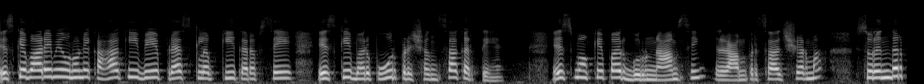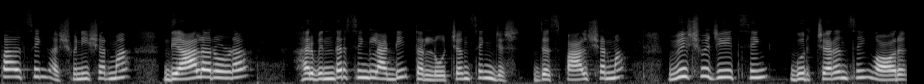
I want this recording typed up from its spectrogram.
इसके बारे में उन्होंने कहा कि वे प्रेस क्लब की तरफ़ से इसकी भरपूर प्रशंसा करते हैं। इस मौके पर गुरुनाम सिंह रामप्रसाद शर्मा सुरेंद्र पाल सिंह अश्विनी शर्मा दयाल अरोड़ा हरविंदर सिंह लाडी तरलोचन सिंह जस, जसपाल शर्मा विश्वजीत सिंह गुरचरण सिंह और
